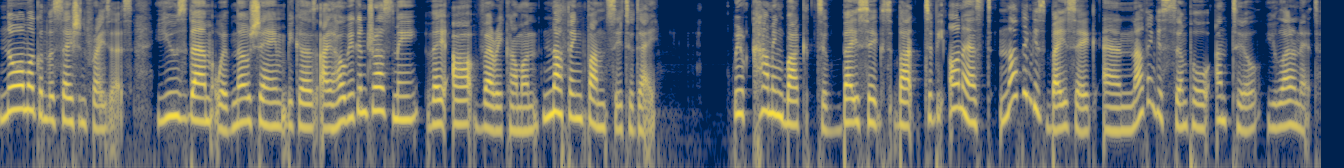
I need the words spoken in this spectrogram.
normal conversation phrases. Use them with no shame because I hope you can trust me, they are very common. Nothing fancy today. We're coming back to basics, but to be honest, nothing is basic and nothing is simple until you learn it.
